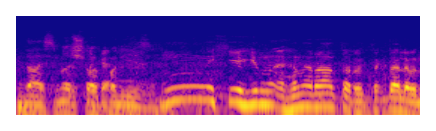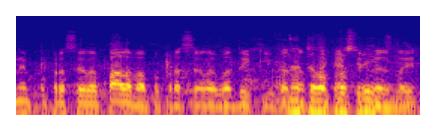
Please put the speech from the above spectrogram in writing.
Да, 17 человек в таке. подъезде. Ну, У них є ген- генератор і так далі. Вони попросили палива, попросили води, хліба. Ну, там це вопрос таке підвезли. времени.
